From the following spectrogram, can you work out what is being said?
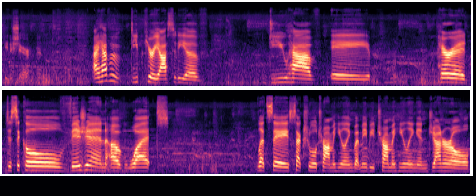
happy to share. And I have a deep curiosity of do you have a paradisical vision of what let's say sexual trauma healing but maybe trauma healing in general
